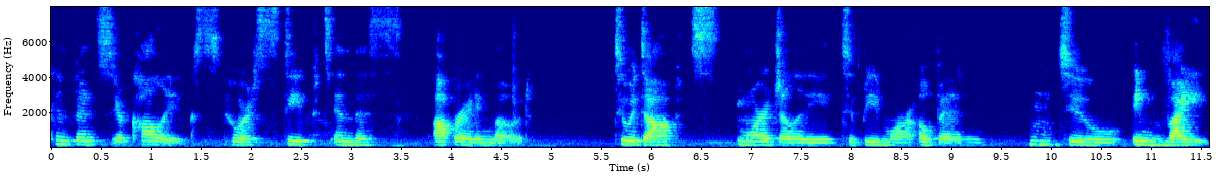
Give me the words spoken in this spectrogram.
convince your colleagues who are steeped in this operating mode to adopt more agility, to be more open, Hmm. to invite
